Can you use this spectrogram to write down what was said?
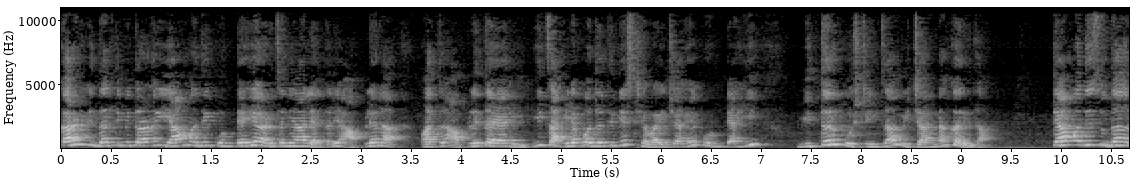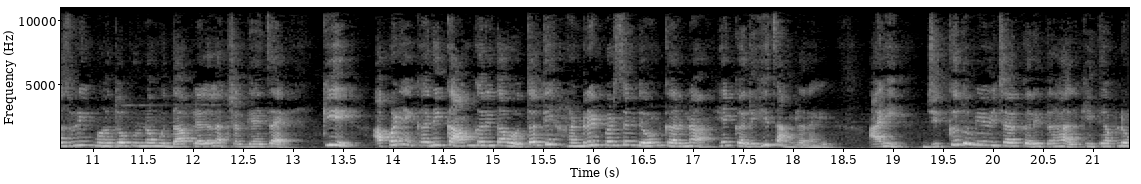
कारण विद्यार्थी मित्रांनो यामध्ये कोणत्याही अडचणी आल्या तरी आपल्याला मात्र आपली तयारी ही चांगल्या पद्धतीनेच ठेवायची आहे कोणत्याही इतर गोष्टींचा विचार न करिता. त्यामध्ये सुद्धा अजून एक महत्त्वपूर्ण मुद्दा आपल्याला लक्षात घ्यायचा आहे की आपण एखादी काम करीत आहोत तर ते हंड्रेड पर्सेंट देऊन करणं हे कधीही चांगलं राहील आणि जितकं तुम्ही विचार करीत राहाल की इथे आपलं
